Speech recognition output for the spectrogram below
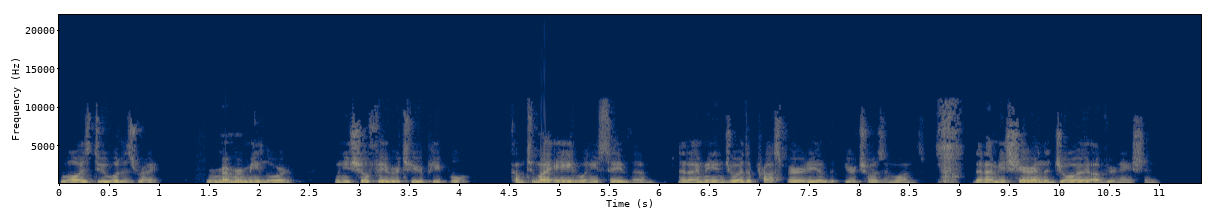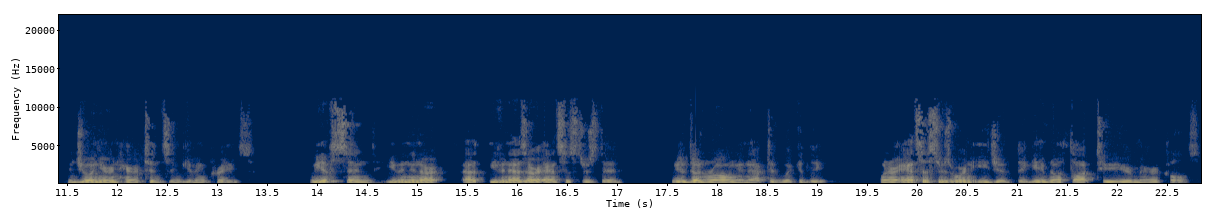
who always do what is right. Remember me, Lord, when you show favor to your people. Come to my aid when you save them, that I may enjoy the prosperity of your chosen ones, that I may share in the joy of your nation, and join your inheritance in giving praise. We have sinned, even in our even as our ancestors did. We have done wrong and acted wickedly. When our ancestors were in Egypt, they gave no thought to your miracles.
